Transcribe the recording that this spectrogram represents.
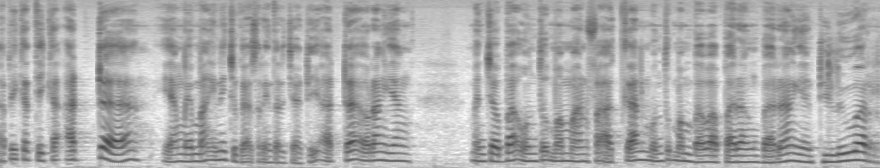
Tapi ketika ada yang memang ini juga sering terjadi, ada orang yang mencoba untuk memanfaatkan untuk membawa barang-barang yang di luar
